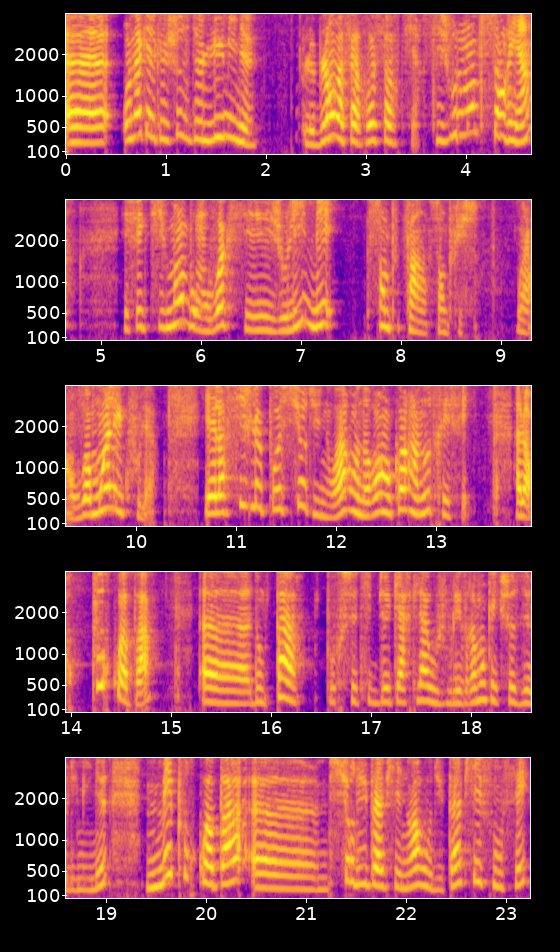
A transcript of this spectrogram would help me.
Euh, on a quelque chose de lumineux. Le blanc va faire ressortir. Si je vous le montre sans rien, effectivement, bon, on voit que c'est joli, mais sans, enfin, sans plus. Voilà, on voit moins les couleurs. Et alors, si je le pose sur du noir, on aura encore un autre effet. Alors, pourquoi pas euh, Donc, pas pour ce type de carte là où je voulais vraiment quelque chose de lumineux. Mais pourquoi pas euh, sur du papier noir ou du papier foncé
